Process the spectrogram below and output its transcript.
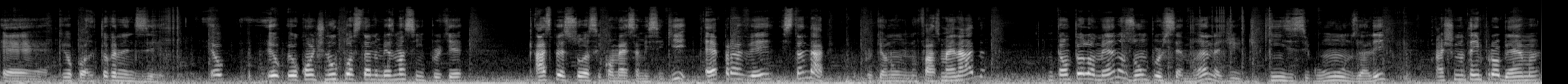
É. O que eu tô querendo dizer? Eu, eu, eu continuo postando mesmo assim, porque as pessoas que começam a me seguir é pra ver stand-up. Porque eu não, não faço mais nada. Então, pelo menos um por semana, de, de 15 segundos ali, acho que não tem problema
